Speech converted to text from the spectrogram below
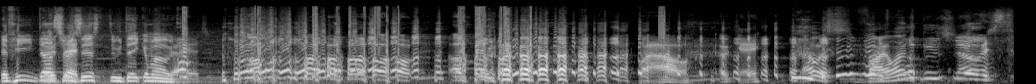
If he does Lucid. resist, we take him out. wow. Okay. That was violent. That was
